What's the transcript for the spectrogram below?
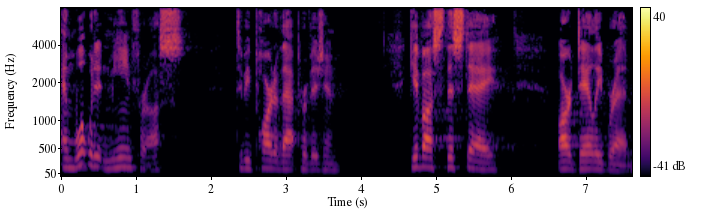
And what would it mean for us to be part of that provision? Give us this day our daily bread.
